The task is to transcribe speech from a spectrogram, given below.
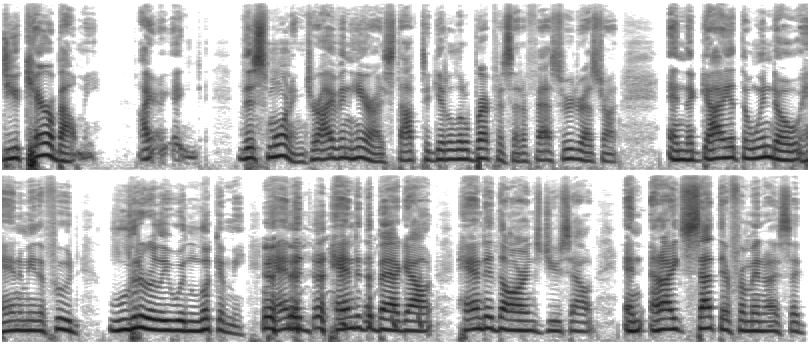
Do you care about me? I, I this morning driving here, I stopped to get a little breakfast at a fast food restaurant, and the guy at the window handing me the food literally wouldn't look at me. Handed handed the bag out, handed the orange juice out, and and I sat there for a minute. And I said,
